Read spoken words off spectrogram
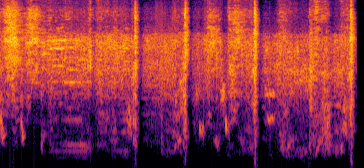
I'm sorry.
